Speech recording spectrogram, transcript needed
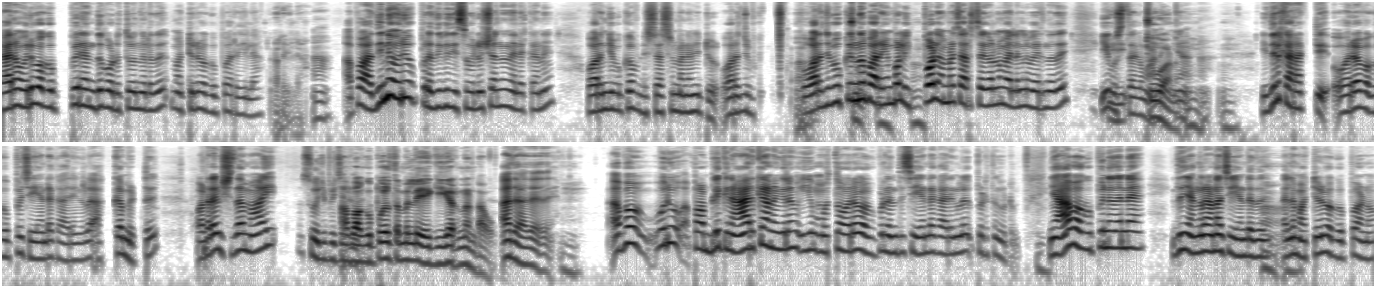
കാരണം ഒരു വകുപ്പിന് എന്ത് കൊടുത്തു എന്നുള്ളത് മറ്റൊരു വകുപ്പ് അറിയില്ല. അറിയില്ല. ആ അപ്പോൾ അതിന് ഒരു പ്രതിവിധി സൊല്യൂഷൻ എന്ന നിലക്കാണ് orange book of disaster management two orange book orange book എന്ന് പറയുമ്പോൾ ഇപ്പോൾ നമ്മുടെ ചർച്ചകളിലും അല്ലെങ്കിൽ വരുന്നത് ഈ പുസ്തകമാണ്. ഇതിൽ കറക്റ്റ് ഓരോ വകുപ്പ് ചെയ്യേണ്ട കാര്യങ്ങൾ അക്കമിട്ട് വളരെ വിശദമായി സൂചിപ്പിച്ചു വകുപ്പുകൾ തമ്മിൽ ഏകീകരണം ഉണ്ടാവും. അതെ അതെ അതെ. അപ്പോൾ ഒരു പബ്ലിക്കിന് ആർക്കാണെങ്കിലും ഈ മൊത്തം ഓരോ വകുപ്പിൽ എന്ത് ചെയ്യേണ്ട കാര്യങ്ങൾ പിടുത്തം കിട്ടും. ഞാൻ ആ വകുപ്പിന് തന്നെ ഇത് ഞങ്ങളാണോ ചെയ്യേണ്ടത്? അല്ല മറ്റൊരു വകുപ്പാണോ?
